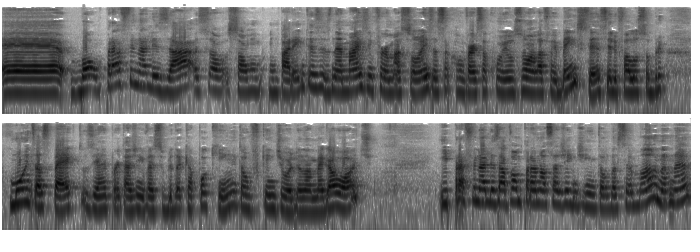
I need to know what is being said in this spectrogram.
É, bom, para finalizar, só, só um, um, parênteses, né? Mais informações. Essa conversa com o Wilson ela foi bem extensa. Ele falou sobre muitos aspectos e a reportagem vai subir daqui a pouquinho, então fiquem de olho na Megawatt. E para finalizar, vamos para nossa agendinha então da semana, né?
